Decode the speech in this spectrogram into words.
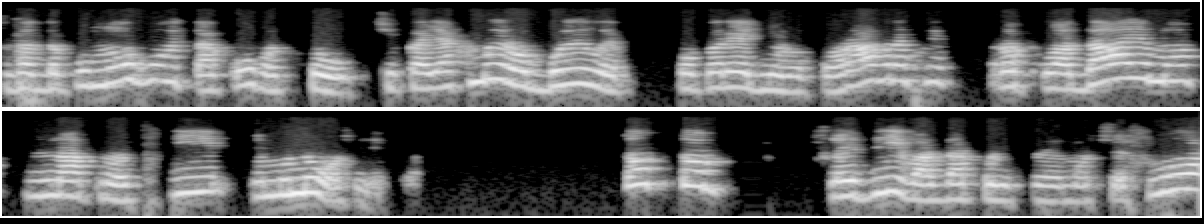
за допомогою такого стовпчика, як ми робили в попередньому параграфі, розкладаємо на прості множники. Тобто зліва записуємо число,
